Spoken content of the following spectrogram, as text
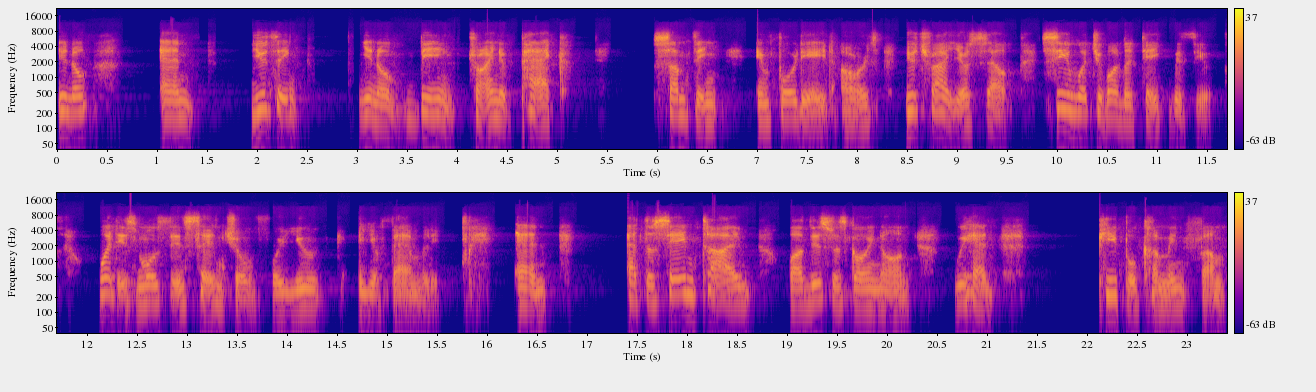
You know, and you think, you know, being trying to pack something in 48 hours, you try yourself, see what you want to take with you. What is most essential for you and your family? And at the same time, while this was going on, we had people coming from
